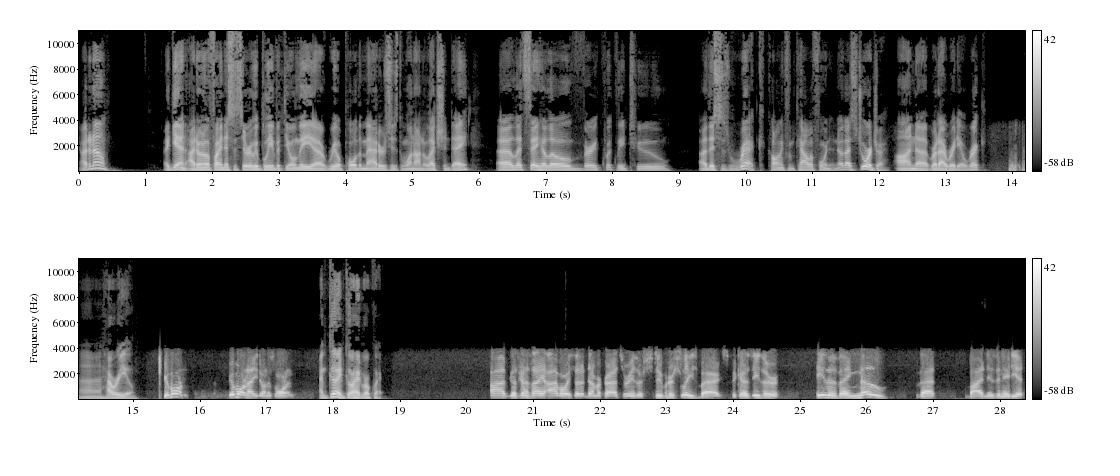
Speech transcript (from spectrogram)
I don't know. Again, I don't know if I necessarily believe it. The only uh, real poll that matters is the one on election day. Uh, let's say hello very quickly to uh, this is Rick calling from California. No, that's Georgia on uh, Red Eye Radio. Rick, uh, how are you? Good morning. Good morning. How you doing this morning? I'm good. Go ahead, real quick. I was just going to say I've always said that Democrats are either stupid or sleazebags because either either they know that Biden is an idiot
